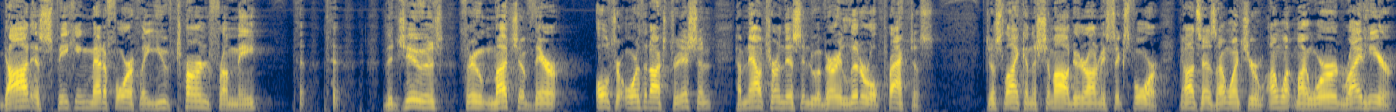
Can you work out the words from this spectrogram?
God is speaking metaphorically. You've turned from me. the Jews, through much of their ultra Orthodox tradition, have now turned this into a very literal practice. Just like in the Shema, Deuteronomy 6 4, God says, I want your, I want my word right here.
